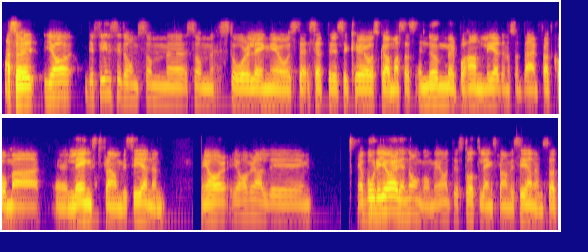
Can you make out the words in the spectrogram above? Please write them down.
Alltså, ja, det finns ju de som, eh, som står länge och sätter sig i kö och ska ha massa nummer på handleden och sånt där för att komma eh, längst fram vid scenen. Men jag har, jag har väl aldrig... Jag borde göra det någon gång, men jag har inte stått längst fram vid scenen. Så att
